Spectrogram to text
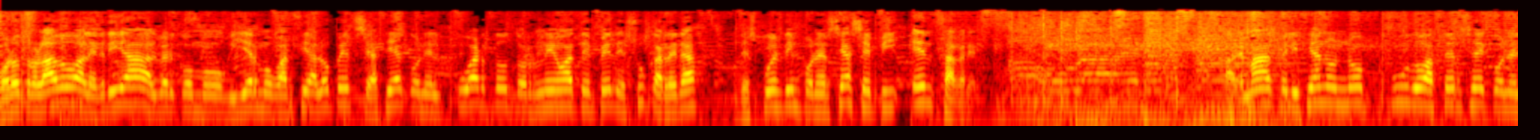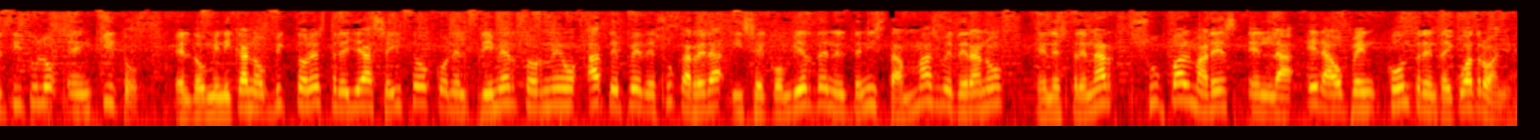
Por otro lado, alegría al ver cómo Guillermo García López se hacía con el cuarto torneo ATP de su carrera después de imponerse a Sepi en Zagreb. Además, Feliciano no pudo hacerse con el título en Quito. El dominicano Víctor Estrella se hizo con el primer torneo ATP de su carrera y se convierte en el tenista más veterano en estrenar su palmarés en la Era Open con 34 años.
